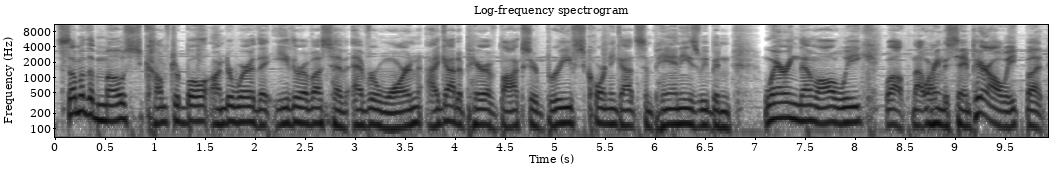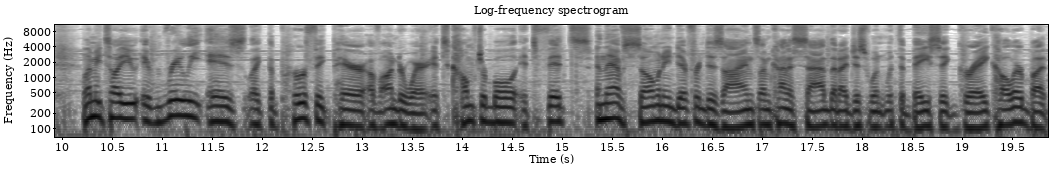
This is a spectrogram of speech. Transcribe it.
some of the most comfortable underwear that either of us have ever worn. I got a pair of boxer briefs. Courtney got some panties. We've been wearing them all week. Well, not wearing the same pair all week, but let me tell you, it really is like the perfect pair of underwear. It's comfortable, it fits, and they have so many different designs. I'm kind of sad that I just went with the basic gray color, but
